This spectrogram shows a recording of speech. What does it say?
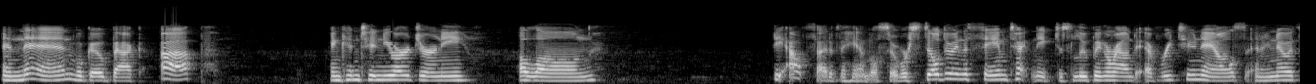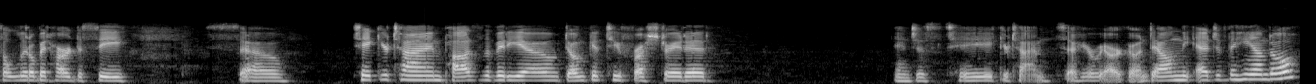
And then we'll go back up and continue our journey along the outside of the handle. So we're still doing the same technique, just looping around every two nails. And I know it's a little bit hard to see. So take your time, pause the video, don't get too frustrated. And just take your time. So here we are going down the edge of the handle,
